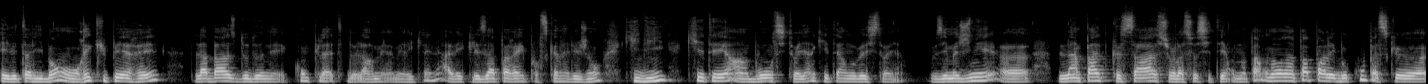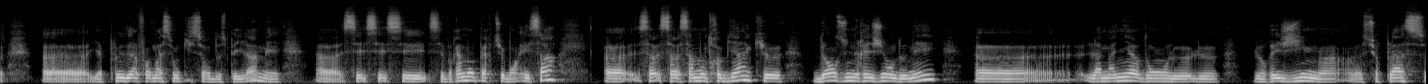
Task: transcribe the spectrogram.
Et les talibans ont récupéré la base de données complète de l'armée américaine avec les appareils pour scanner les gens, qui dit qui était un bon citoyen, qui était un mauvais citoyen. Vous imaginez euh, l'impact que ça a sur la société. On n'en a pas parlé beaucoup parce que euh, il y a peu d'informations qui sortent de ce pays-là, mais euh, c'est vraiment perturbant. Et ça ça, ça, montre bien que dans une région donnée, la manière dont le, le, le régime sur place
